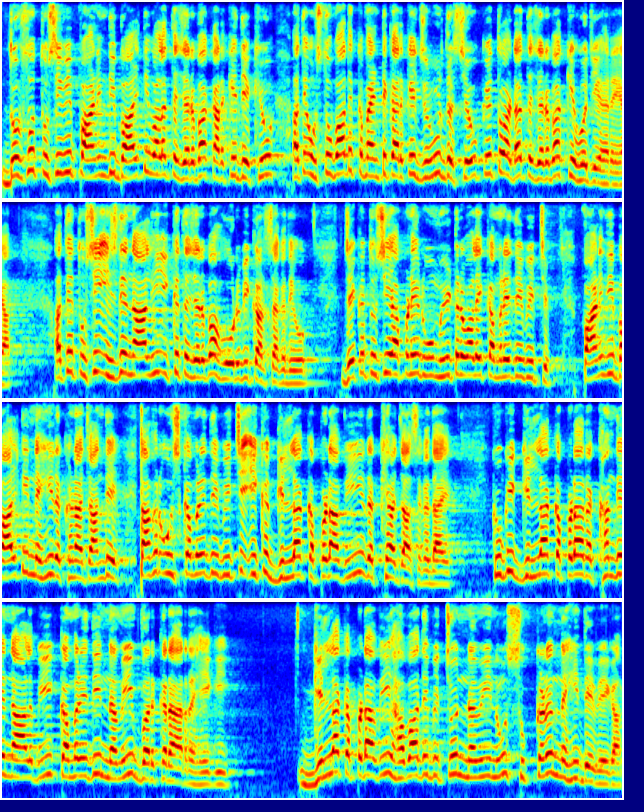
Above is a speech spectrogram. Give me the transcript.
ਦੋਸਤੋ, ਤੁਸੀਂ ਵੀ ਪਾਣੀ ਦੀ ਬਾਲਟੀ ਵਾਲਾ ਤਜਰਬਾ ਕਰਕੇ ਦੇਖਿਓ ਅਤੇ ਉਸ ਤੋਂ ਬਾਅਦ ਕਮੈਂਟ ਕਰਕੇ ਜਰੂਰ ਦੱਸਿਓ ਕਿ ਤੁਹਾਡਾ ਤਜਰਬਾ ਕਿਹੋ ਜਿਹਾ ਰਿਹਾ ਅਤੇ ਤੁਸੀਂ ਇਸ ਦੇ ਨਾਲ ਹੀ ਇੱਕ ਤਜਰਬਾ ਹੋਰ ਵੀ ਕਰ ਸਕਦੇ ਹੋ। ਜੇਕਰ ਤੁਸੀਂ ਆਪਣੇ ਰੂਮ ਹੀਟਰ ਵਾਲੇ ਕਮਰੇ ਦੇ ਵਿੱਚ ਪਾਣੀ ਦੀ ਬਾਲਟੀ ਨਹੀਂ ਰੱਖਣਾ ਚਾਹੁੰਦੇ, ਤਾਂ ਫਿਰ ਉਸ ਕਮਰੇ ਦੇ ਵਿੱਚ ਇੱਕ ਗਿੱਲਾ ਕੱਪੜਾ ਵੀ ਰੱਖਿਆ ਜਾ ਸਕਦਾ ਹੈ। ਕਿਉਂਕਿ ਗਿੱਲਾ ਕੱਪੜਾ ਰੱਖਣ ਦੇ ਨਾਲ ਵੀ ਕਮਰੇ ਦੀ ਨਮੀ ਬਰਕਰਾਰ ਰਹੇਗੀ। ਗਿੱਲਾ ਕੱਪੜਾ ਵੀ ਹਵਾ ਦੇ ਵਿੱਚੋਂ ਨਮੀ ਨੂੰ ਸੁੱਕਣ ਨਹੀਂ ਦੇਵੇਗਾ।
